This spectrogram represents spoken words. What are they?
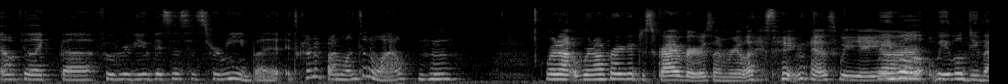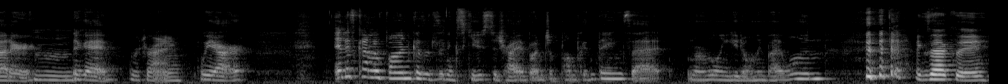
I don't feel like the food review business is for me, but it's kind of fun once in a while. hmm We're not we're not very good describers. I'm realizing as we We are. will we will do better. Mhm. Okay, We're trying. we are. And it's kind of fun because it's an excuse to try a bunch of pumpkin things that normally you'd only buy one. Exactly.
